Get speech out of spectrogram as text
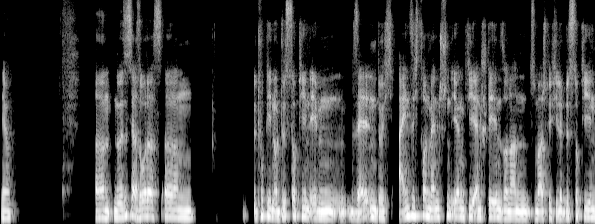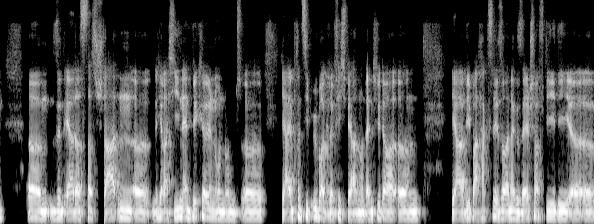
Ja. Ähm, nur ist es ja so, dass ähm, Utopien und Dystopien eben selten durch Einsicht von Menschen irgendwie entstehen, sondern zum Beispiel viele Dystopien ähm, sind eher, dass, dass Staaten äh, Hierarchien entwickeln und, und äh, ja im Prinzip übergriffig werden und entweder ähm, ja, wie bei Huxley, so einer Gesellschaft, die, die äh, äh,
